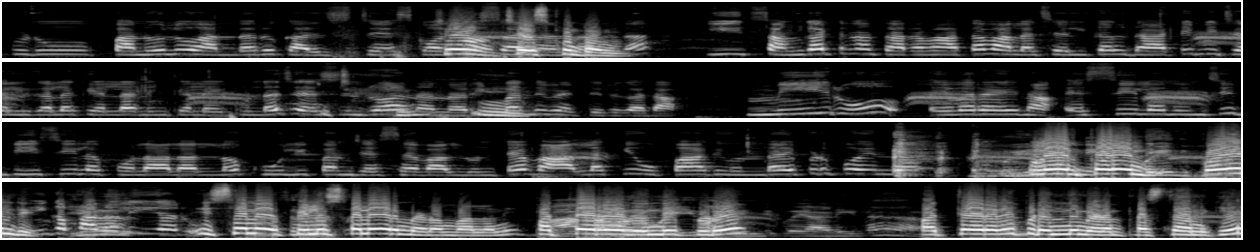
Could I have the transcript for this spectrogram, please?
ఇప్పుడు పనులు అందరూ కలిసి చేసుకోవాలి చేసుకుంటాం. ఈ సంఘటన తర్వాత వాళ్ళ చెలికలు దాటి మీ చెలికలకి వెళ్ళడానికి లేకుండా చేసిండ్రు అని అన్నారు. ఇబ్బంది పెట్టిరు కదా. మీరు ఎవరైనా ఎస్సీల నుంచి బీసీల పొలాలలో కూలీ పని చేసే వాళ్ళు ఉంటే వాళ్ళకి ఉపాధి ఉందా? ఇప్పుడు పోయిందా? లేదు పోయింది పోయింది. ఇంకా పనులు ఇయ్యరు. ఇస్తలేరు పిలుస్తలేరు మేడం వాళ్ళని. పత్తేరేది ఉంది ఇప్పుడు. పత్తేరేది ఇప్పుడు ఉంది మేడం ప్రస్తుతానికి.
